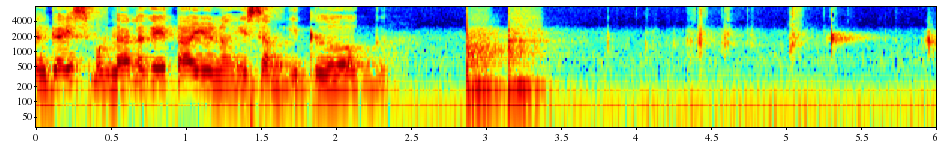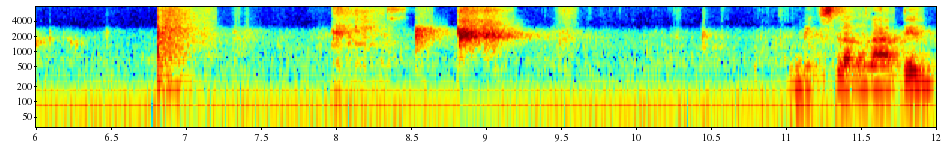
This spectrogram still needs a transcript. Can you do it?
Ayan guys, maglalagay tayo ng isang itlog. Mix lang natin.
